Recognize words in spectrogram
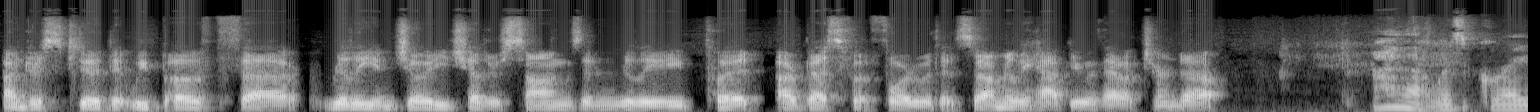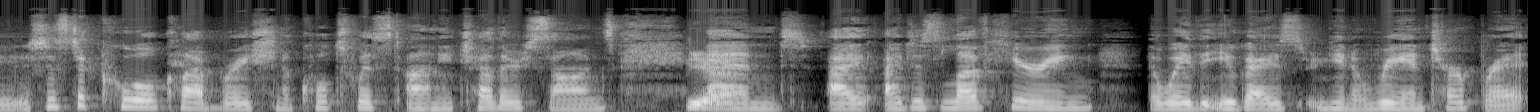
understood that we both uh, really enjoyed each other's songs and really put our best foot forward with it. So I'm really happy with how it turned out. Oh, that was great. It's just a cool collaboration, a cool twist on each other's songs. Yeah. And I, I just love hearing the way that you guys, you know, reinterpret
